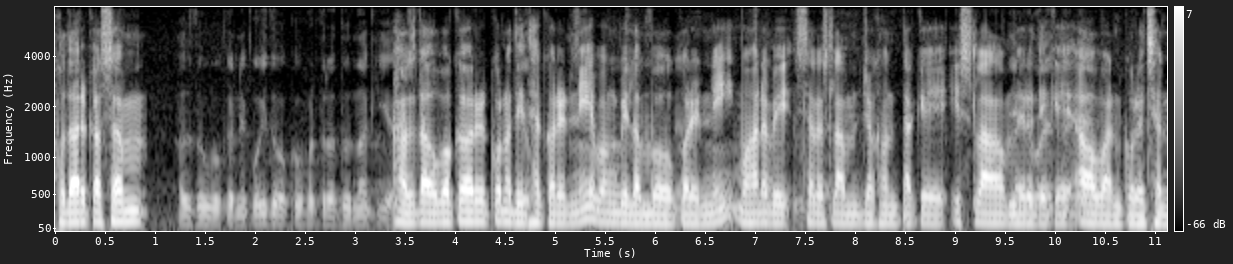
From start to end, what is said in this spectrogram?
খোদার কসম হজরত আবু বকর কোনো দ্বিধা করেননি এবং বিলম্ব করেননি। মহানবী সাল্লাম যখন তাকে ইসলামের দিকে আহ্বান করেছেন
